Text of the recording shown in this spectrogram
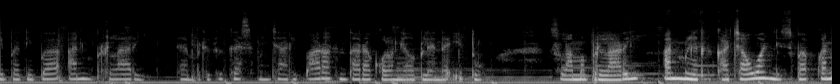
Tiba-tiba An berlari dan bergegas mencari para tentara kolonial Belanda itu. Selama berlari, An melihat kekacauan disebabkan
